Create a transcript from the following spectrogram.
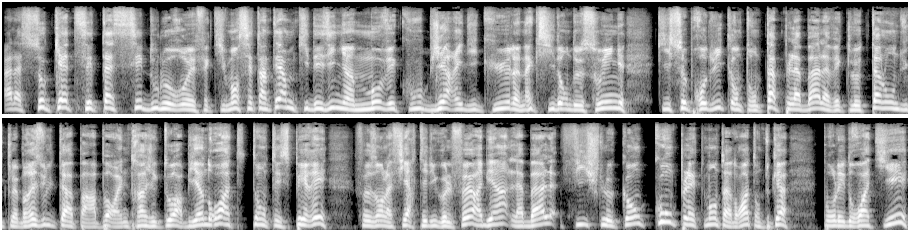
À la soquette, c'est assez douloureux, effectivement. C'est un terme qui désigne un mauvais coup bien ridicule, un accident de swing qui se produit quand on tape la balle avec le talon du club. Résultat, par rapport à une trajectoire bien droite, tant espérée, faisant la fierté du golfeur, eh bien, la balle fiche le camp complètement à droite. En tout cas, pour les droitiers,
